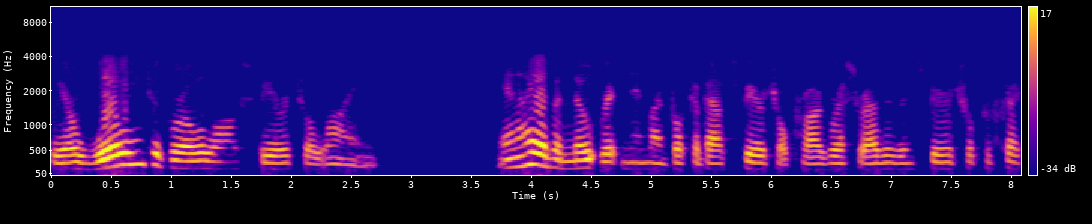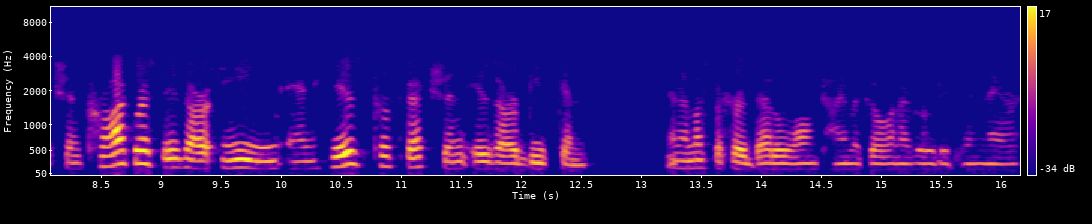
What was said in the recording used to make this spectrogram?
We are willing to grow along spiritual lines. And I have a note written in my book about spiritual progress rather than spiritual perfection. Progress is our aim, and His perfection is our beacon. And I must have heard that a long time ago, and I wrote it in there.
